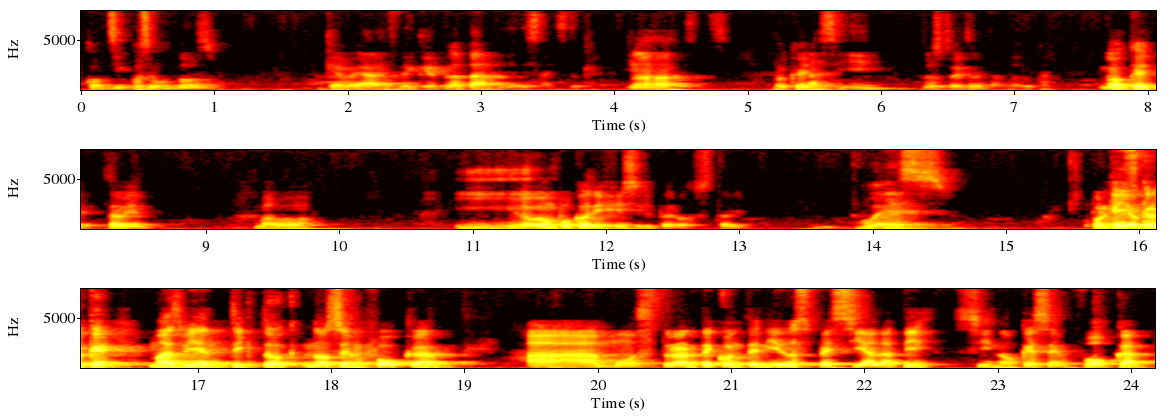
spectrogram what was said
con cinco segundos que veas de qué trata, pues ya dices, esto qué. Ajá. Ok. Así lo estoy tratando de. Ok, está bien. Va, va, va. Y lo veo un poco difícil, pero está bien. Pues. Porque yo creo que más bien TikTok no se enfoca a mostrarte contenido especial a ti, sino que se enfoca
